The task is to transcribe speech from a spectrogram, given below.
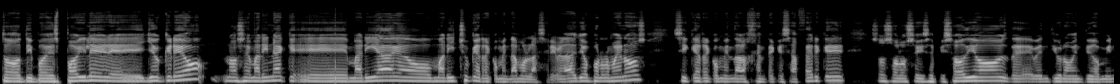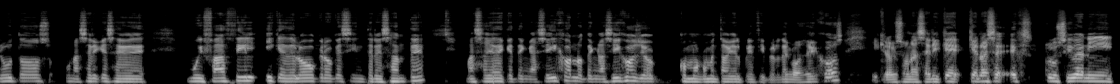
todo tipo de spoiler. Eh, yo creo, no sé, Marina, que eh, María o Marichu, que recomendamos la serie, ¿verdad? Yo por lo menos sí que recomiendo a la gente que se acerque. Son solo seis episodios de 21 22 minutos. Una serie que se ve muy fácil y que de luego creo que es interesante, más allá de que tengas hijos, no tengas hijos. Yo, como comentaba al principio, tengo hijos y creo que es una serie que, que no es exclusiva ni,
